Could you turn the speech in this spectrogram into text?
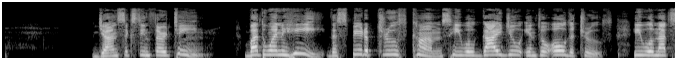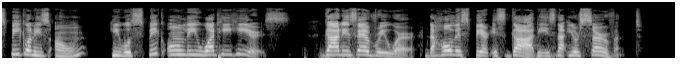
John 16, 13. But when he, the Spirit of truth, comes, he will guide you into all the truth. He will not speak on his own. He will speak only what he hears. God is everywhere. The Holy Spirit is God. He is not your servant.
